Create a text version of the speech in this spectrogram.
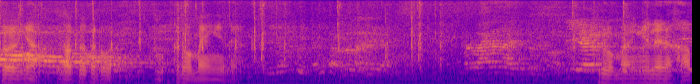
เออเนี่ยแล้วก็กระโดดกระโดดมาอย่างนี้เลย กระ โดดมาอย่างนี้เลยนะครับ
